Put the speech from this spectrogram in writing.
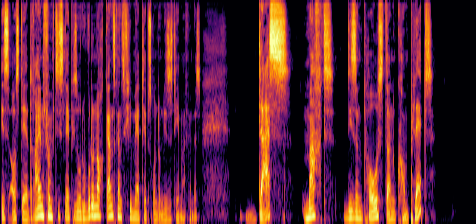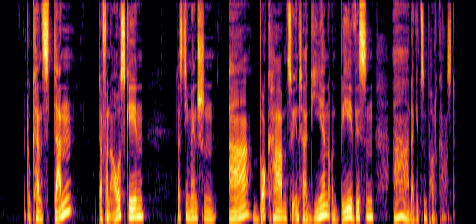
ist aus der 53. Episode, wo du noch ganz, ganz viel mehr Tipps rund um dieses Thema findest. Das macht diesen Post dann komplett. Und du kannst dann davon ausgehen, dass die Menschen A, Bock haben zu interagieren und B, wissen, ah, da gibt es einen Podcast.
